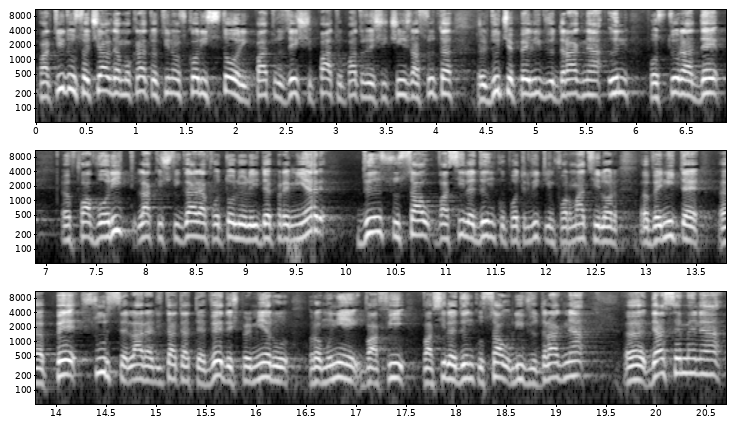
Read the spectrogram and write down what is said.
Partidul Social Democrat obține un scor istoric, 44-45%, îl duce pe Liviu Dragnea în postura de uh, favorit la câștigarea fotoliului de premier, dânsul sau Vasile Dâncu, potrivit informațiilor uh, venite uh, pe surse la Realitatea TV, deci premierul României va fi Vasile Dâncu sau Liviu Dragnea. Uh, De asemenea,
